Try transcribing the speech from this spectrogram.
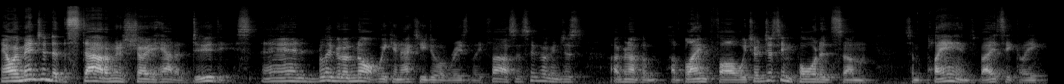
Now I mentioned at the start, I'm going to show you how to do this. And believe it or not, we can actually do it reasonably fast. So see if I can just open up a, a blank file, which I just imported some some plans basically.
